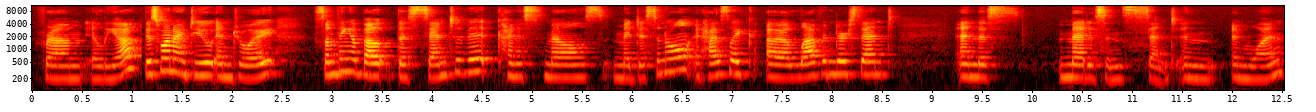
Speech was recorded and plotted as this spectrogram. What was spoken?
from Ilia. This one I do enjoy. Something about the scent of it kind of smells medicinal. It has like a lavender scent and this medicine scent in, in one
